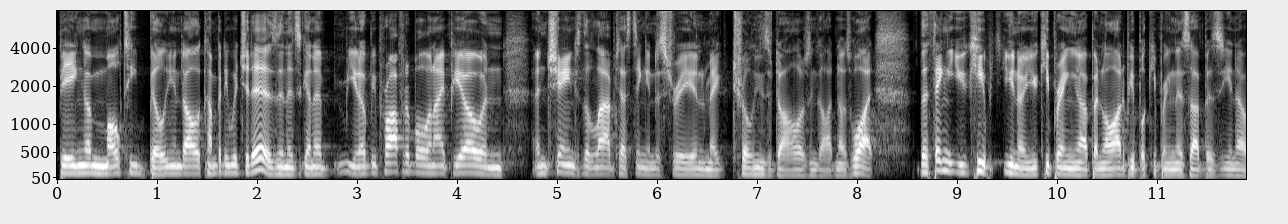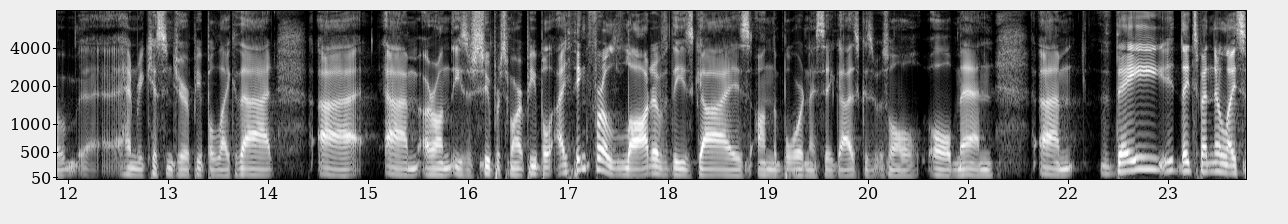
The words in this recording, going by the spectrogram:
being a multi-billion dollar company which it is and it's going to you know be profitable in IPO and and change the lab testing industry and make trillions of dollars and god knows what the thing you keep you know you keep bringing up and a lot of people keep bringing this up is you know Henry Kissinger people like that uh, um, are on these are super smart people. I think for a lot of these guys on the board, and I say guys because it was all all men, um, they they'd spend their life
